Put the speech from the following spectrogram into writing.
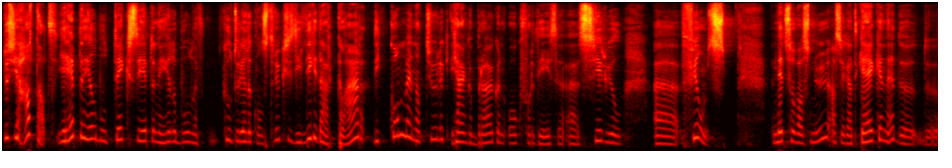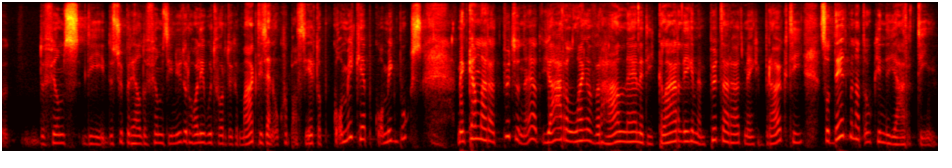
Dus je had dat. Je hebt een heleboel teksten, je hebt een heleboel culturele constructies, die liggen daar klaar. Die kon men natuurlijk gaan gebruiken ook voor deze uh, serial uh, films. Net zoals nu, als je gaat kijken, de, de, de, films die, de superheldenfilms die nu door Hollywood worden gemaakt, die zijn ook gebaseerd op comic, comicbooks. Men kan daaruit putten, jarenlange verhaallijnen die klaar liggen, men put daaruit, men gebruikt die. Zo deed men dat ook in de jaren tien.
